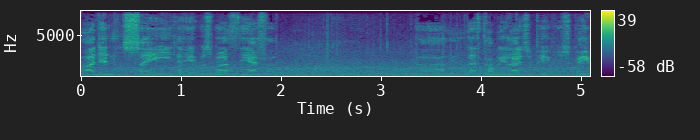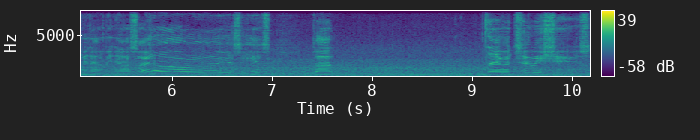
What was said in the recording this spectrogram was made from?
I didn't see that it was worth the effort. Um, there's probably loads of people screaming at me now saying, "Oh, yes, it is," but there are two issues.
